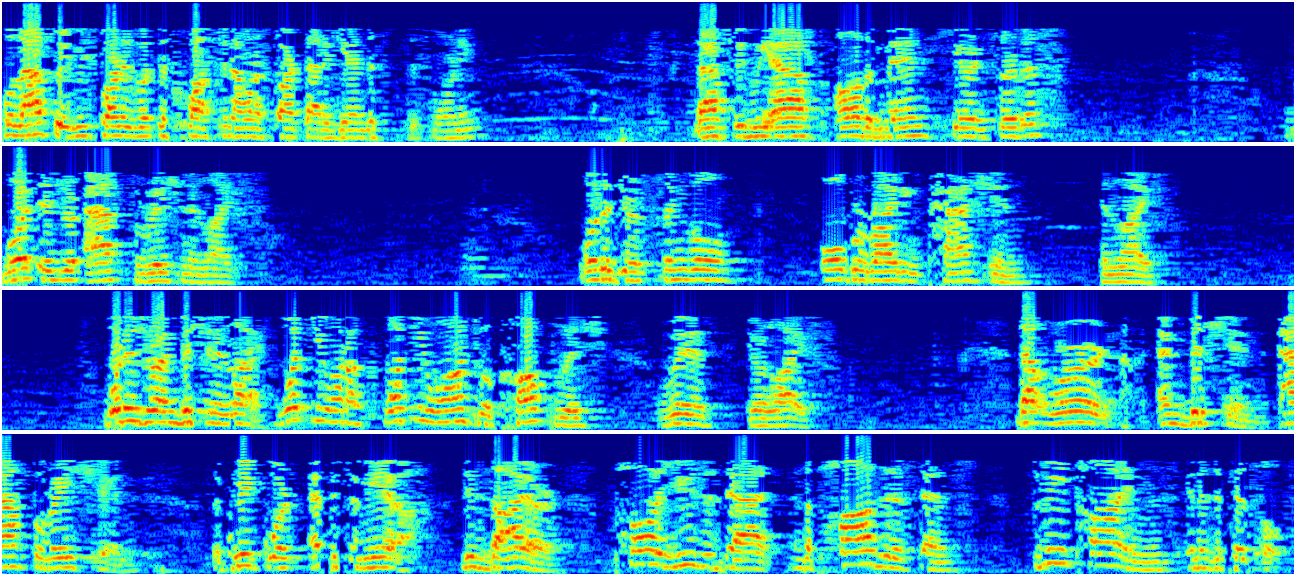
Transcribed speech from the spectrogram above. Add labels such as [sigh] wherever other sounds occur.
Well, last week we started with this question. I want to start that again this, this morning. Last week we asked all the men here in service, what is your aspiration in life? What is your single overriding passion in life? What is your ambition in life? What do you want to, what do you want to accomplish with your life? That word, ambition, aspiration, the Greek word epithumia, desire, Paul uses that in the positive sense three times in his epistles.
